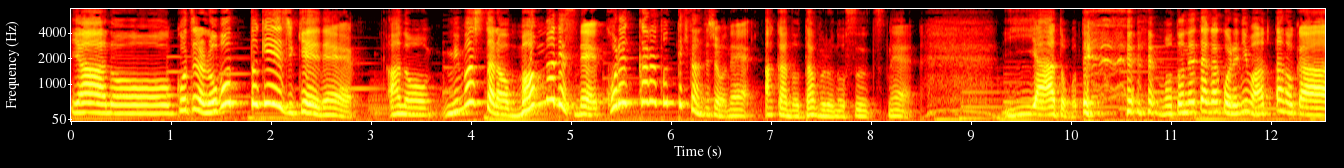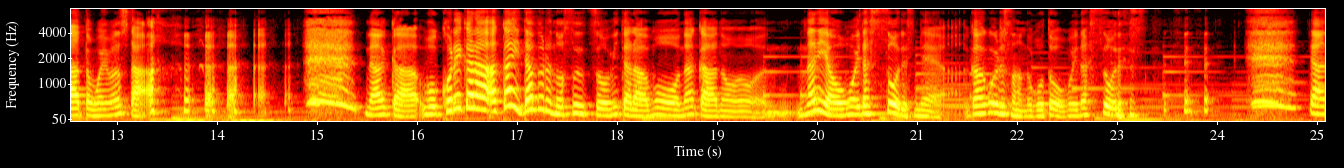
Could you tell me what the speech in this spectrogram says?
いや、あのー、こちらロボット刑事系ね、あの、見ましたらまんまですね。これから撮ってきたんでしょうね。赤のダブルのスーツね。いやーと思って。元ネタがこれにもあったのかと思いました。なんか、もうこれから赤いダブルのスーツを見たら、もうなんかあの、ナディアを思い出しそうですね。ガーゴイルさんのことを思い出しそうです。ナ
